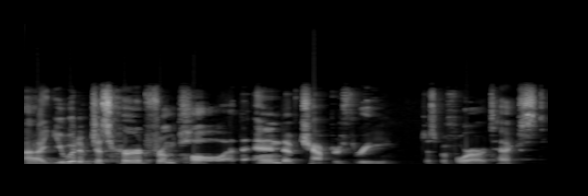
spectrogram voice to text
uh, you would have just heard from Paul at the end of chapter 3, just before our text,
